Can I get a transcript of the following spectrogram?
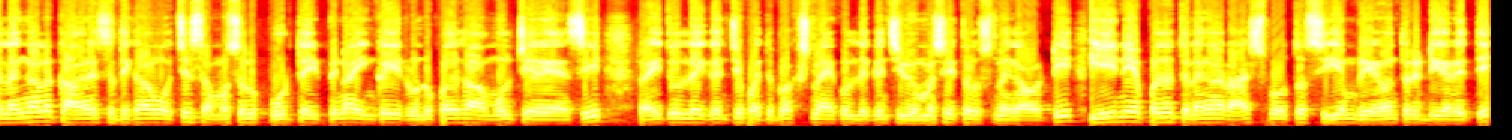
తెలంగాణ కాంగ్రెస్ అధికారం వచ్చే సమస్యలు పూర్తయిపోయినా ఇంకా ఈ రెండు పథకం అమలు చేయాల్సి రైతుల దగ్గర నుంచి ప్రతిపక్ష నాయకుల దగ్గర నుంచి విమర్శ అయితే వస్తున్నాయి కాబట్టి ఏ నేపథ్యంలో తెలంగాణ రాష్ట్ర ప్రభుత్వ సీఎం రేవంత్ రెడ్డి గారు అయితే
